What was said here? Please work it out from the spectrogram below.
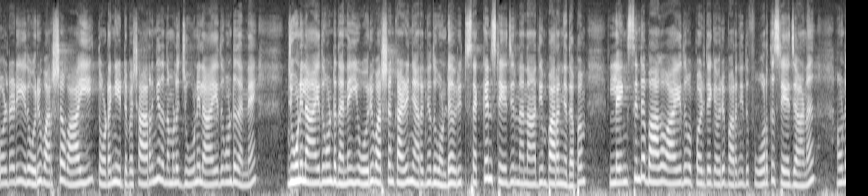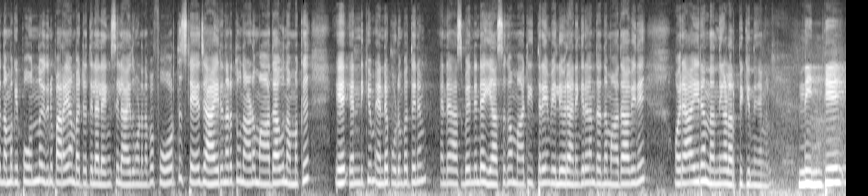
ഓൾറെഡി ഇത് ഒരു വർഷമായി തുടങ്ങിയിട്ട്. പക്ഷെ അറിഞ്ഞത് നമ്മൾ ജൂണിലായതുകൊണ്ട് തന്നെ ജൂണിലായതുകൊണ്ട് തന്നെ ഈ ഒരു വർഷം കഴിഞ്ഞറിഞ്ഞതുകൊണ്ട് ഒരു സെക്കൻഡ് സ്റ്റേജിൽ ഞാൻ ആദ്യം പറഞ്ഞത്. അപ്പം ലെങ്സിന്റെ ഭാഗമായത് അപ്പോഴത്തേക്ക് അവർ പറഞ്ഞത് ഫോർത്ത് സ്റ്റേജാണ് അതുകൊണ്ട് നമുക്കിപ്പോൾ ഒന്നും ഇതിന് പറയാൻ പറ്റത്തില്ല ലെങ്സിലായതുകൊണ്ട് അപ്പോൾ ഫോർത്ത് സ്റ്റേജ് ആയിരുന്നിടത്തു നിന്നാണ് മാതാവ് നമുക്ക് എനിക്കും എന്റെ കുടുംബത്തിനും എന്റെ ഹസ്ബൻഡിന്റെ ഈ അസുഖം മാറ്റി ഇത്രയും വലിയൊരു അനുഗ്രഹം തന്ന മാതാവിന് ഒരായിരം നന്ദികൾ അർപ്പിക്കുന്നു ഞങ്ങൾ. നിന്റെ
